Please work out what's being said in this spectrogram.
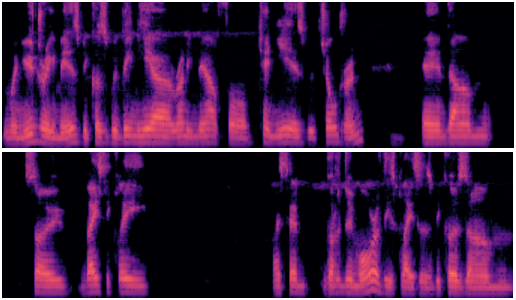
my new dream is because we've been here running now for 10 years with children. And um, so basically, I said, got to do more of these places because um,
